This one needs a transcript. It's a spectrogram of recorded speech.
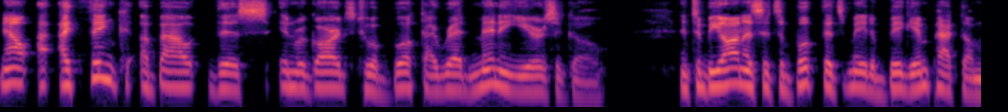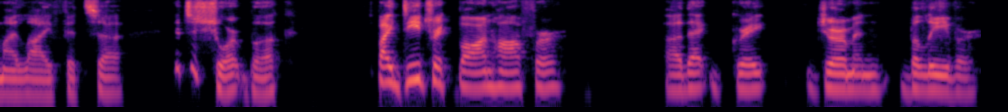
Now, I think about this in regards to a book I read many years ago. And to be honest, it's a book that's made a big impact on my life. It's a it's a short book, by Dietrich Bonhoeffer, uh, that great German believer.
